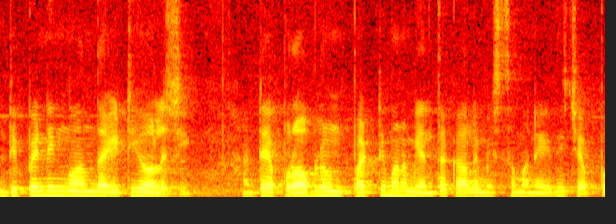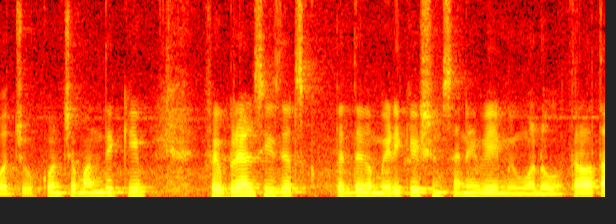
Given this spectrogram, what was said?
డిపెండింగ్ ఆన్ ద ఇటియాలజీ అంటే ఆ ప్రాబ్లం పట్టి మనం ఎంతకాలం ఇస్తామనేది చెప్పొచ్చు. కొంతమందికి ఫెబ్రల్ సీజర్స్ పెద్దగా మెడికేషన్స్ అనేవి ఏమి ఇవ్వను తర్వాత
